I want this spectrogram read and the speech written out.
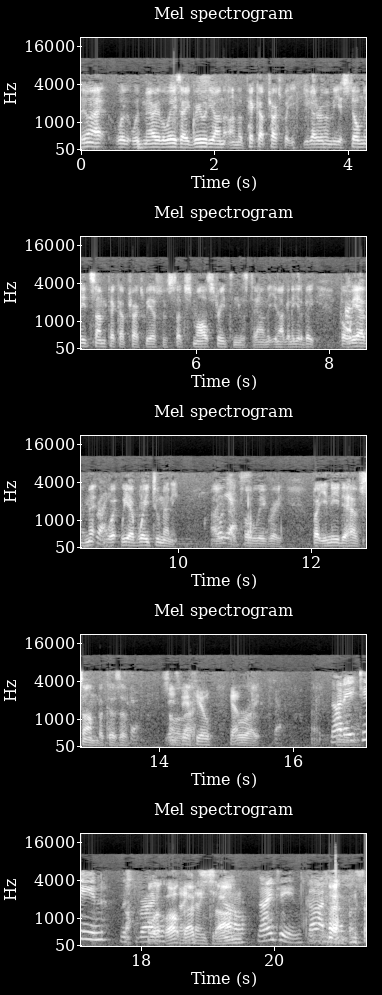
You know, I- with with Mary Louise, I agree with you on on the pickup trucks, but you- you got to remember, you still need some pickup trucks. We have some such small streets in this town that you're not going to get a big, but we have, ma- Right. we- we have way too many. I- Oh, yes. I totally agree. But you need to have some because of Okay. some Needs of to be a few, yeah. Right. Yeah. Right. Not uh, 18, Mr. Well, Bridle. well, Nin- that's, 19. um, No, 19. God help us.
